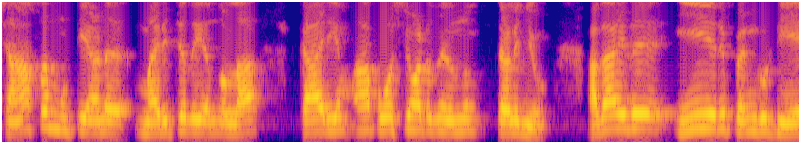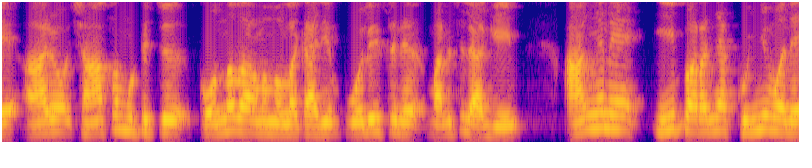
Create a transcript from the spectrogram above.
ശ്വാസം മുട്ടിയാണ് മരിച്ചത് എന്നുള്ള കാര്യം ആ പോസ്റ്റ്മോർട്ടത്തിൽ നിന്നും തെളിഞ്ഞു. അതായത് ഈ ഒരു പെൺകുട്ടിയെ ആരോ ശ്വാസം മുട്ടിച്ച് കൊന്നതാണെന്നുള്ള കാര്യം പോലീസിന് മനസ്സിലാക്കുകയും അങ്ങനെ ഈ പറഞ്ഞ കുഞ്ഞുമോനെ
